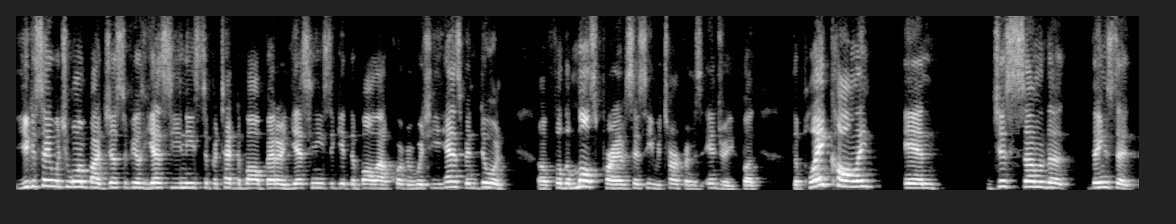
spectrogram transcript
You can say what you want by Justin Fields. Yes, he needs to protect the ball better. Yes, he needs to get the ball out quicker, which he has been doing uh, for the most part since he returned from his injury. But the play calling and just some of the things that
